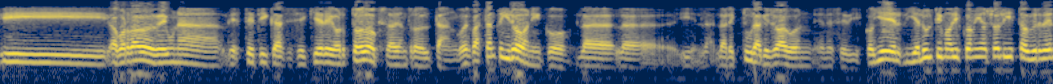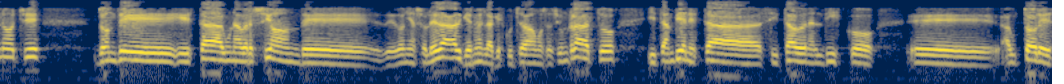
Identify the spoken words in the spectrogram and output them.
y abordado de una estética, si se quiere, ortodoxa dentro del tango. Es bastante irónico la, la, la, lectura que yo hago en, en, ese disco. Y el, y el último disco mío solista, Huir de Noche, donde está una versión de, Doña Soledad, que no es la que escuchábamos hace un rato, y también está citado en el disco eh, autores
